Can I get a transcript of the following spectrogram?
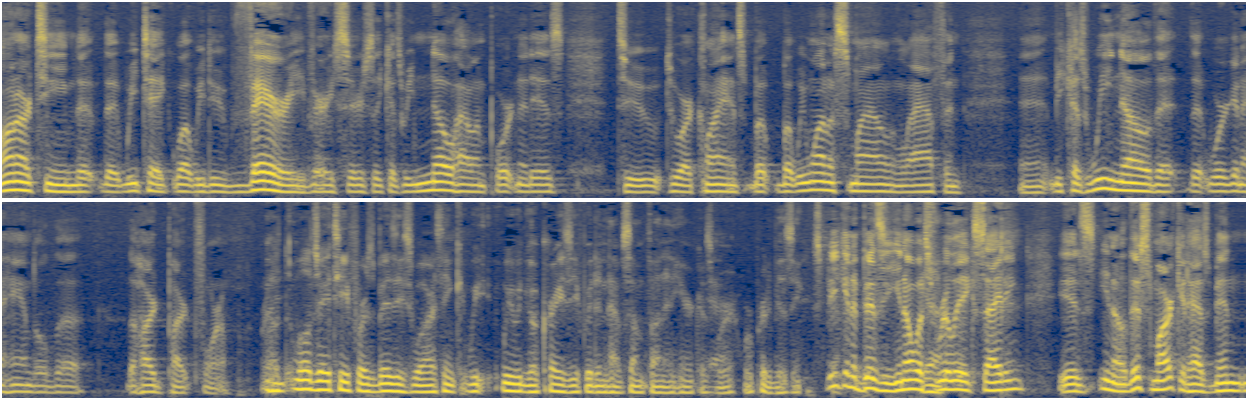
on our team that that we take what we do very very seriously because we know how important it is to to our clients. But but we want to smile and laugh and uh, because we know that that we're going to handle the the hard part for them. Well, well, JT, for as busy as we are, I think we, we would go crazy if we didn't have some fun in here because we're we're pretty busy. Speaking of busy, you know what's Yeah. really exciting is you know this market has been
